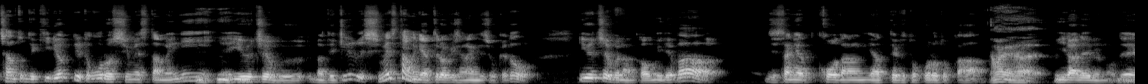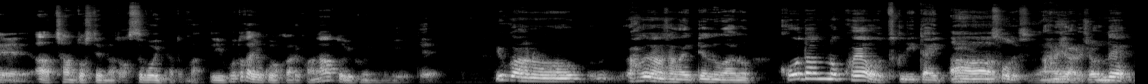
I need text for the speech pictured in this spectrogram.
ちゃんとできるよっていうところを示すために、うん。YouTube、まあできる、示すためにやってるわけじゃないんでしょうけど、YouTube なんかを見れば、実際にや講談やってるところとかはいはい。見られるので、あ、ちゃんとしてるなとかすごいなとかっていうことがよくわかるかなというふうに見えて。よくあの、白山さんが言ってるのが、あの、講談の小屋を作りたいっていうああ、そうですね。話があるでしょ？うんで、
